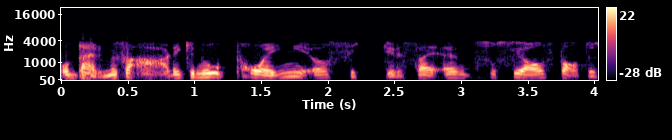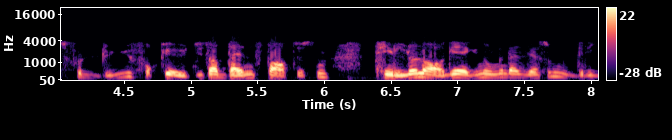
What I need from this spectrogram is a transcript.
Og dermed så er det ikke noe poeng i å sikre seg en sosial status, for du får ikke utnytta den statusen til å lage egne unger. Det er det som dri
